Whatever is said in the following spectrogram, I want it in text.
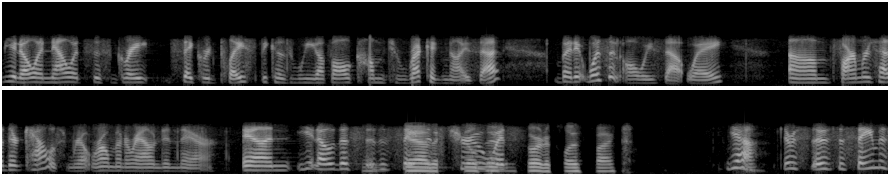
you know, and now it's this great sacred place because we have all come to recognize that. But it wasn't always that way. Um, farmers had their cows ro- roaming around in there, and you know the the same yeah, is true with sort of close by. yeah. There's there's the same is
